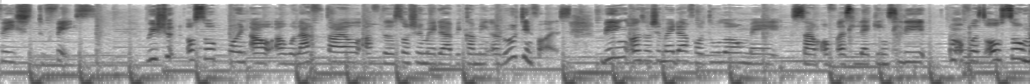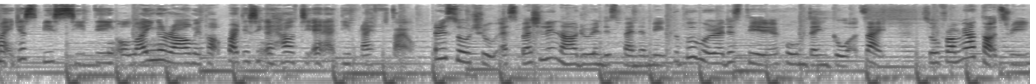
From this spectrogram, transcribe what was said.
face to face, we should also point out our lifestyle after social media becoming a routine for us. Being on social media for too long may some of us lacking sleep. Some of us also might just be sitting or lying around without practicing a healthy and active lifestyle. That is so true, especially now during this pandemic, people would rather stay at home than go outside. So, from your thoughts, Ree,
